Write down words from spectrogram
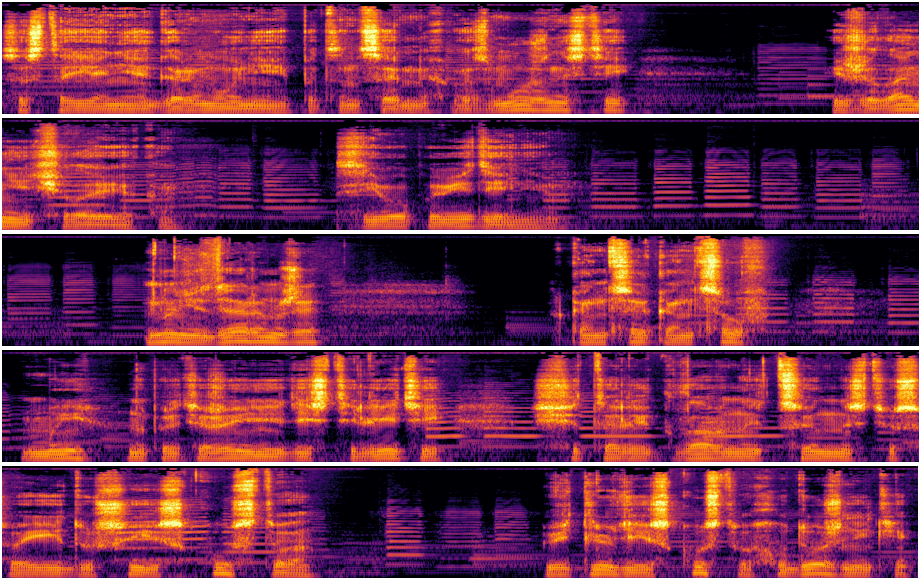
состояние гармонии потенциальных возможностей и желаний человека с его поведением. Но недаром же, в конце концов, мы на протяжении десятилетий считали главной ценностью своей души искусство. Ведь люди искусства, художники,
